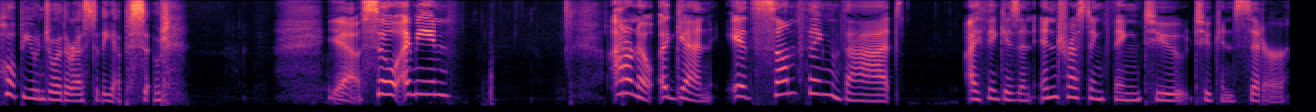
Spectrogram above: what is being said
Hope you enjoy the rest of the episode. Yeah. So, I mean, I don't know. Again, it's something that I think is an interesting thing to to consider.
